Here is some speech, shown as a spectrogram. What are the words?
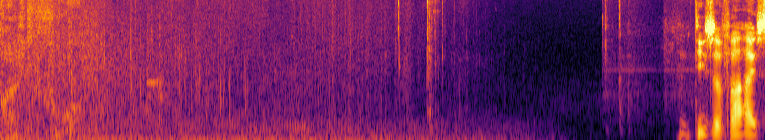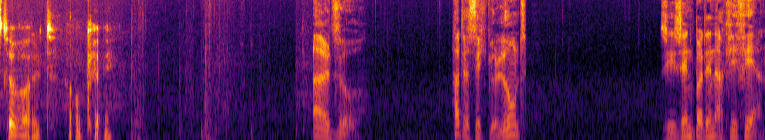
Wald vor. Dieser vereiste Wald. Okay. Also, hat es sich gelohnt? Sie sind bei den Aquiferen.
